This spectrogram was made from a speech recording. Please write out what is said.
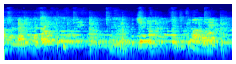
Lava, not Flower.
